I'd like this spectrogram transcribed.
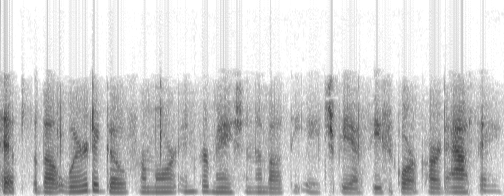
tips about where to go for more information about the HPSC scorecard assay.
